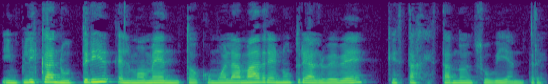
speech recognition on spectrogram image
Implica nutrir el momento, como la madre nutre al bebé que está gestando en su vientre.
